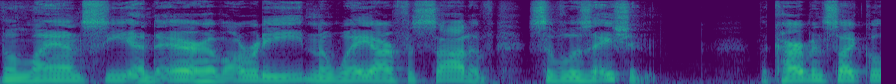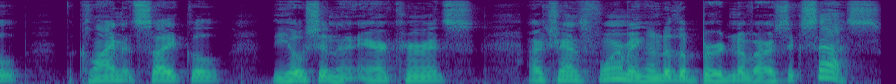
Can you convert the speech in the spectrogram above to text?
the land, sea, and air have already eaten away our facade of civilization. The carbon cycle, the climate cycle, the ocean and air currents are transforming under the burden of our success.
